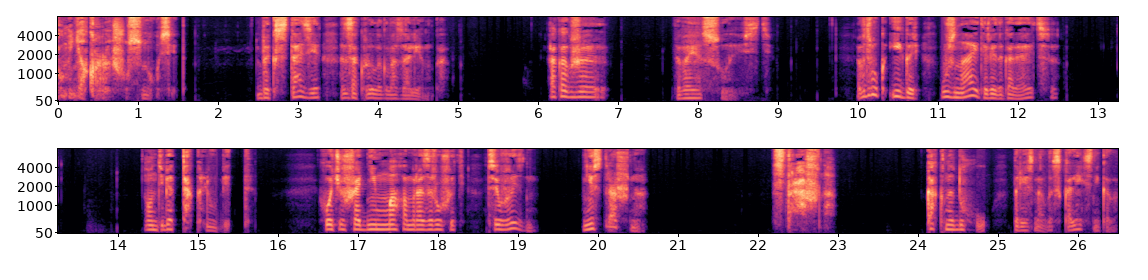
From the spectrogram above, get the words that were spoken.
у меня крышу сносит. В экстазе закрыла глаза Ленка. — А как же твоя совесть? Вдруг Игорь узнает или догадается? Он тебя так любит. Хочешь одним махом разрушить всю жизнь? Не страшно? — Страшно. Как на духу, призналась Колесникова.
